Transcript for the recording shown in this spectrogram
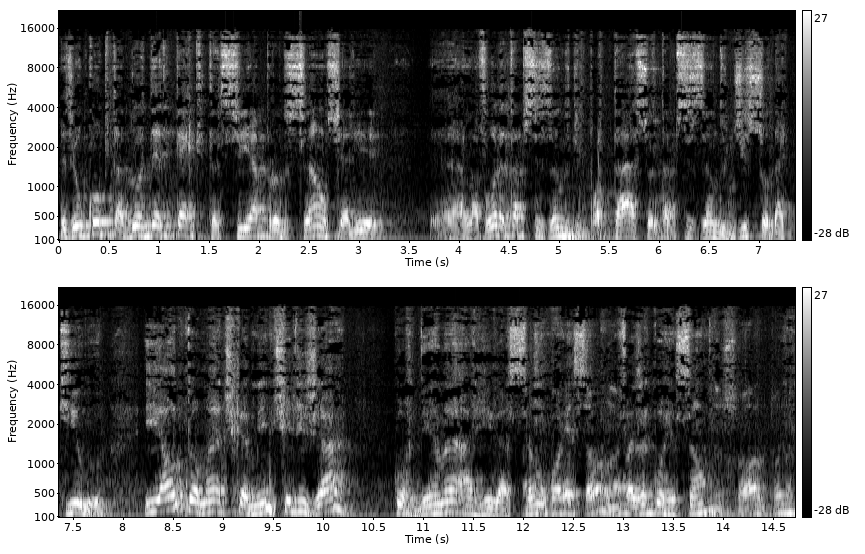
Quer dizer, o computador detecta se a produção, se ali é, a lavoura está precisando de potássio, está precisando disso ou daquilo, e automaticamente ele já coordena a irrigação, Faz a correção, né? faz a correção. do solo, tudo.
